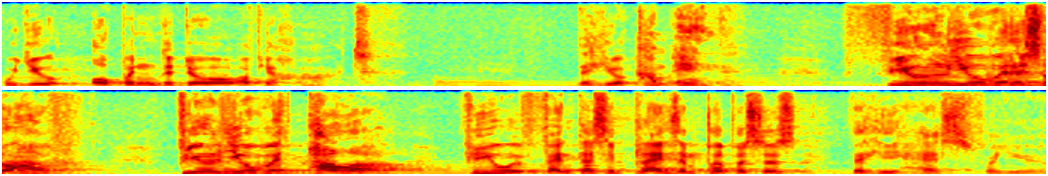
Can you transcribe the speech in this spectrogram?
will you open the door of your heart that He will come in, fill you with His love, fill you with power, fill you with fantastic plans and purposes that He has for you.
